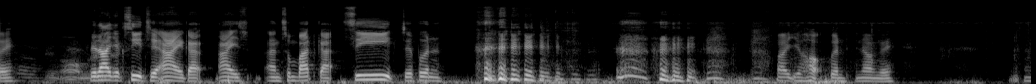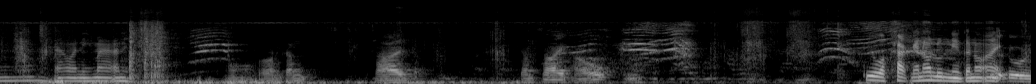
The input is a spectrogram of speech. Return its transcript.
เอ้ยดึงอ้อมเวลาอยากซีดใส่อ้ายก็อ้ายอันสมบัติก็ซีดใส่เพิ่นว่าหยอกเพิ่นพี่น้องเลย อืมเอาอันนี้มาอันนี้อ๋อก่อนกันทรายกันทรายเขา คือว่าคักแน่นอนรุ่นนี้ก็เนาะอ้าย โดย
